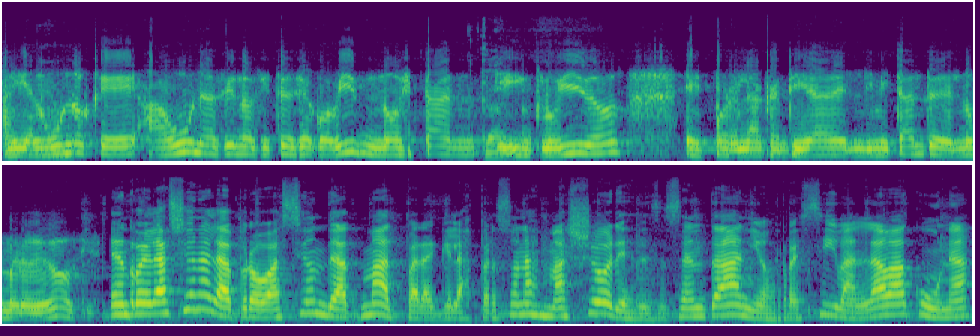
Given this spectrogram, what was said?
Hay algunos que aún haciendo asistencia COVID no están incluidos eh, por la cantidad limitante del número de dosis. En relación a la aprobación de ATMAT para que las personas mayores de 60 años reciban la vacuna,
